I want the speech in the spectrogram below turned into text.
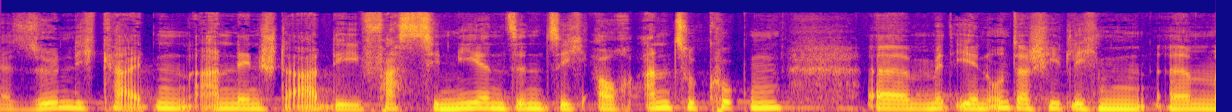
Persönlichkeiten an den Start, die faszinierend sind, sich auch anzugucken äh, mit ihren unterschiedlichen ähm,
